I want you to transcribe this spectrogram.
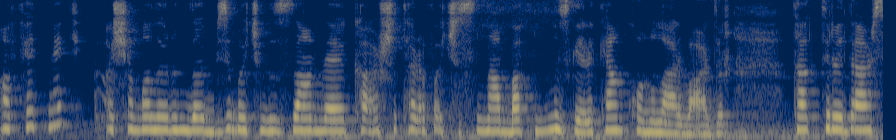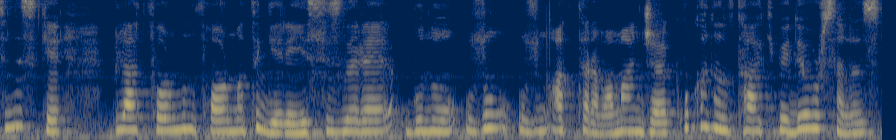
Affetmek aşamalarında bizim açımızdan ve karşı taraf açısından bakmamız gereken konular vardır. Takdir edersiniz ki platformun formatı gereği sizlere bunu uzun uzun aktaramam ancak bu kanalı takip ediyorsanız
